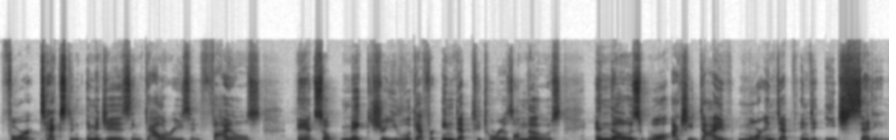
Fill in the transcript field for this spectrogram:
for text and images and galleries and files. And so make sure you look out for in-depth tutorials on those. And those will actually dive more in depth into each setting.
